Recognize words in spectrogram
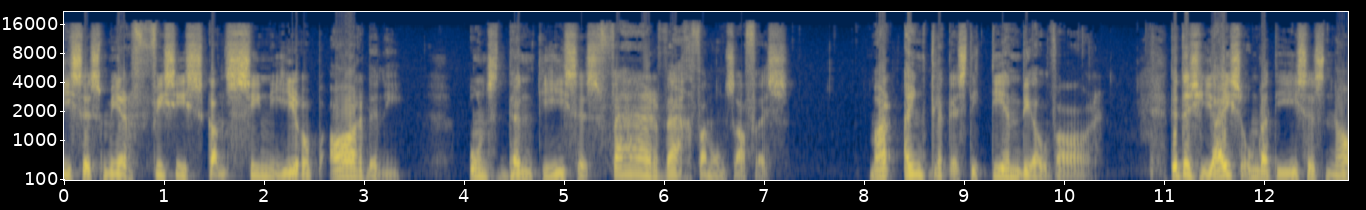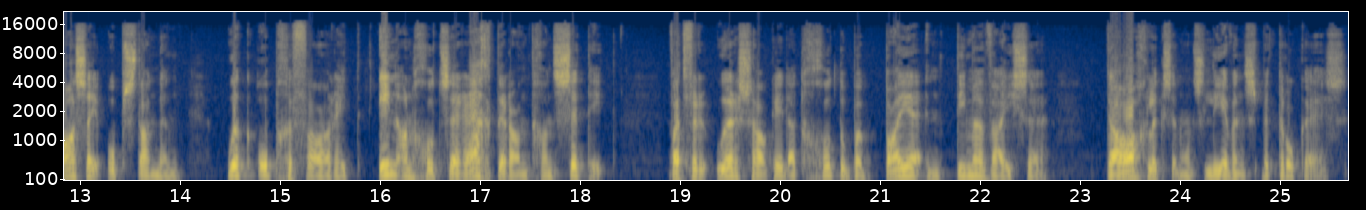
Jesus meer fisies kan sien hier op aarde nie, ons dink Jesus ver weg van ons af is. Maar eintlik is die teendeel waar. Dit is juis omdat Jesus na sy opstanding ook opgevaar het en aan God se regterhand gaan sit het wat veroorsaak het dat God op 'n baie intieme wyse daagliks in ons lewens betrokke is.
